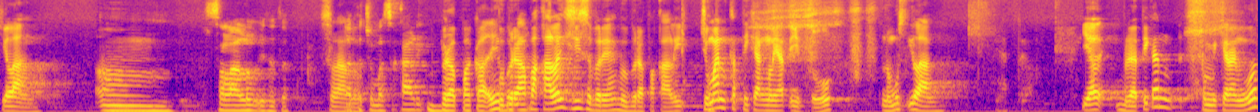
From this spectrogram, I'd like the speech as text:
hilang Em, selalu itu tuh. selalu Atau cuma sekali. berapa kali beberapa kali sih sebenarnya beberapa kali cuman ketika ngelihat itu nembus hilang Gitu. ya berarti kan pemikiran gue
